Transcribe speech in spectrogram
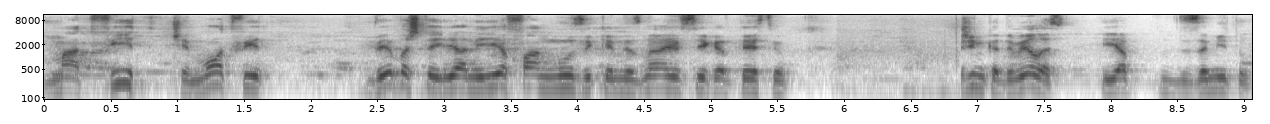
Мат Фіт чи Мод Фіт. Вибачте, я не є фан музики, не знаю всіх артистів. Жінка дивилась, і я замітив,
